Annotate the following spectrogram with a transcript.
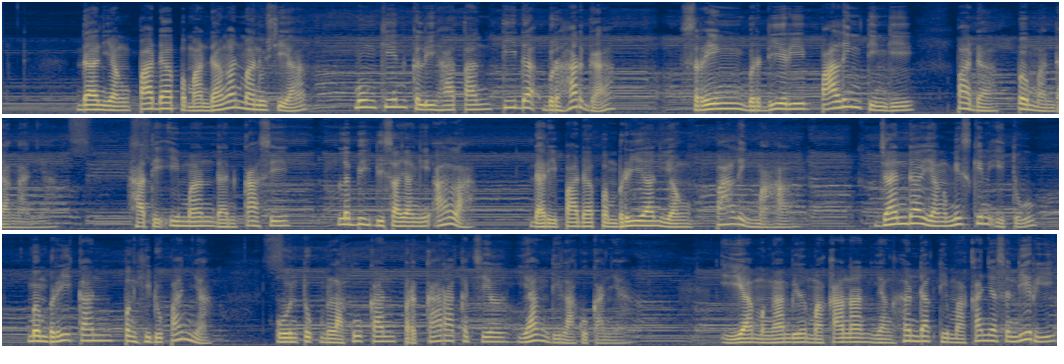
dan yang pada pemandangan manusia mungkin kelihatan tidak berharga, sering berdiri paling tinggi pada pemandangannya. Hati iman dan kasih lebih disayangi Allah daripada pemberian yang paling mahal. Janda yang miskin itu memberikan penghidupannya untuk melakukan perkara kecil yang dilakukannya ia mengambil makanan yang hendak dimakannya sendiri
